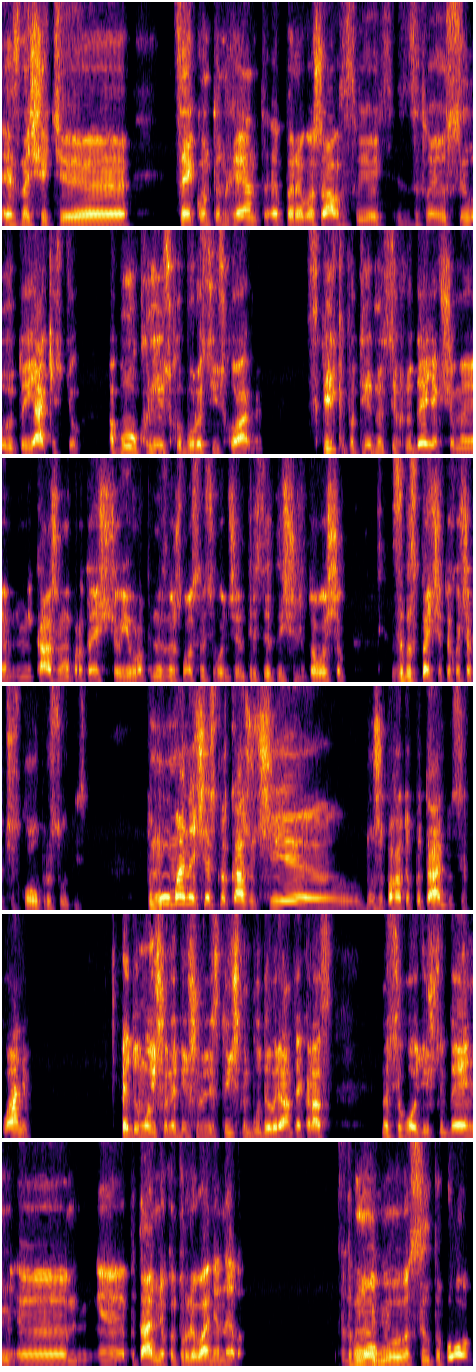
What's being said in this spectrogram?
е, значить, е, цей контингент е, переважав за своєю за своєю силою та якістю або українську, або російську армію. Скільки потрібно цих людей, якщо ми кажемо про те, що в Європі не знайшлося на сьогодні 30 тисяч для того, щоб забезпечити хоча б часткову присутність? Тому у мене, чесно кажучи, дуже багато питань до цих планів. Я думаю, що найбільш реалістичним буде варіант якраз на сьогоднішній день е, е, питання контролювання неба за допомогою сил ППО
